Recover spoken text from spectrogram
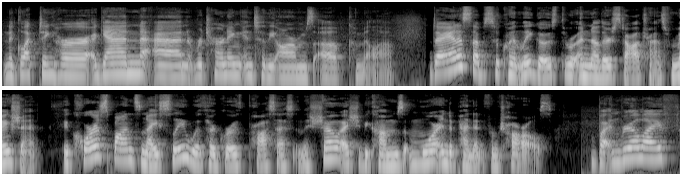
neglecting her again and returning into the arms of Camilla. Diana subsequently goes through another style transformation. It corresponds nicely with her growth process in the show as she becomes more independent from Charles. But in real life,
